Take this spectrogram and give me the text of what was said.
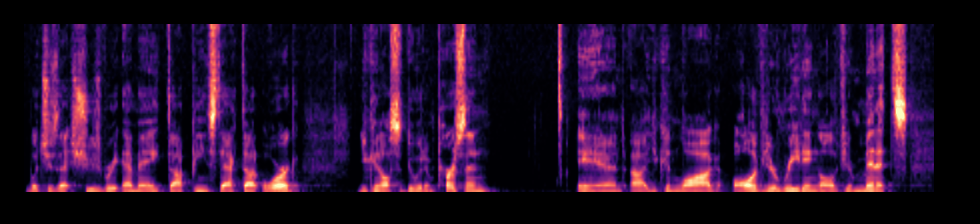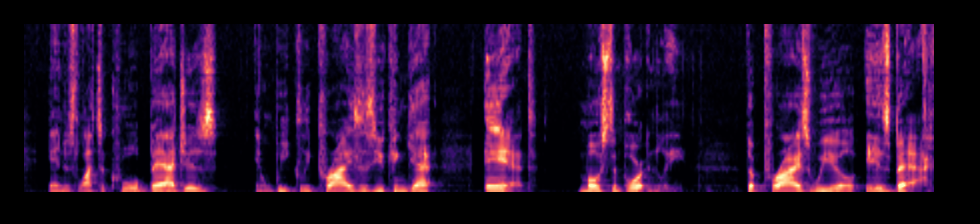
which is at shrewsburyma.beanstack.org. You can also do it in person, and uh, you can log all of your reading, all of your minutes, and there's lots of cool badges and weekly prizes you can get. And most importantly, the prize wheel is back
